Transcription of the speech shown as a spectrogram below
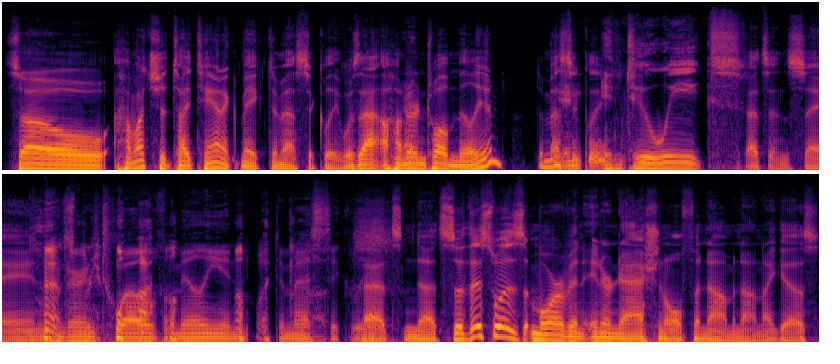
So, how much did Titanic make domestically? Was that 112 million domestically? In, in 2 weeks. That's insane. That's pretty 112 wild. million Oh my God. domestically. That's nuts. So this was more of an international phenomenon, I guess.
